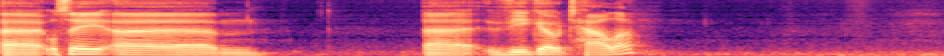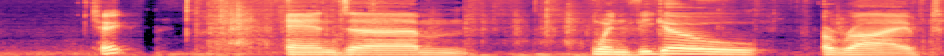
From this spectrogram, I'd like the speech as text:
uh, we'll say um, uh, Vigo Tala. Okay. And um, when Vigo arrived,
